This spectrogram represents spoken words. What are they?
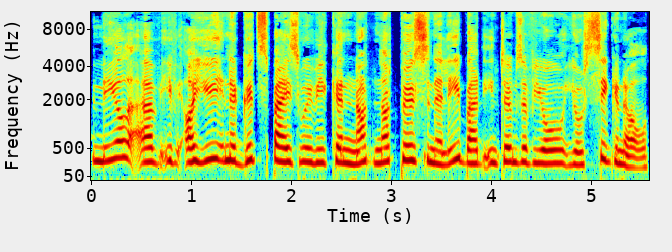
Neil, uh, if, are you in a good space where we can not not personally, but in terms of your your signal,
